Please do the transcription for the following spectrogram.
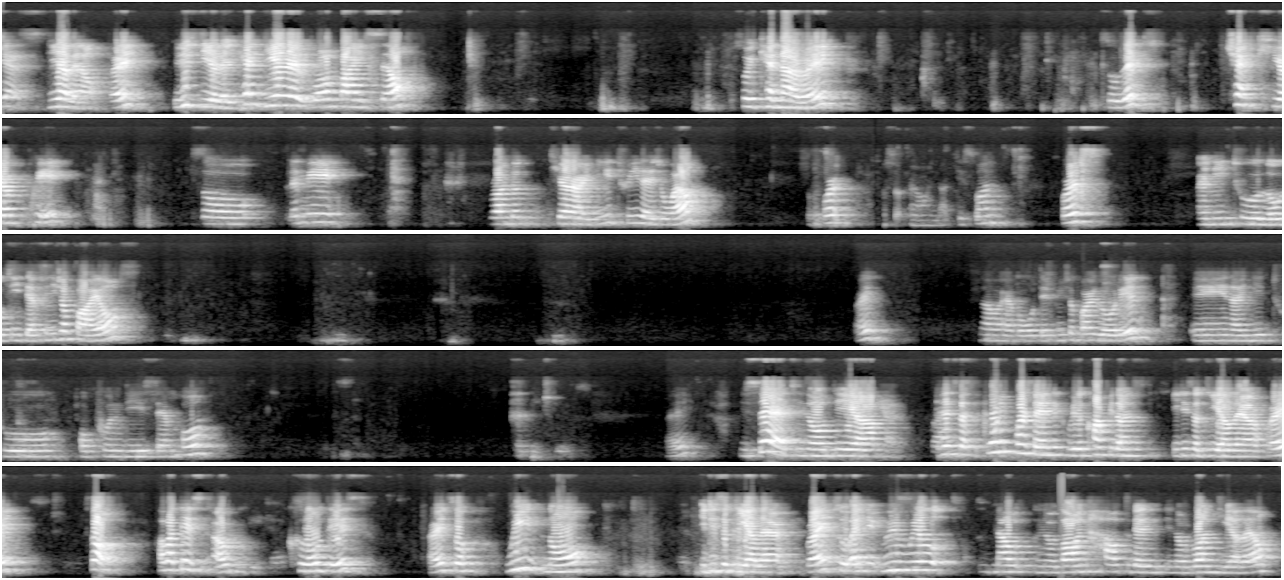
Yes, DLL, right? It is DLL. Can DLL run by itself? So it cannot, right? So let's check here quick. So let me run the TRID tree as well. So first, no, oh, not this one. First, I need to load the definition files. right? All definition file loaded and I need to open the sample. Right? It says, you know, the uh, has a 40% with confidence it is a DLL, right? So how about this? I'll close this, right? So we know it is a DLL, right? So and we will now you know, learn how to then you know run DLL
